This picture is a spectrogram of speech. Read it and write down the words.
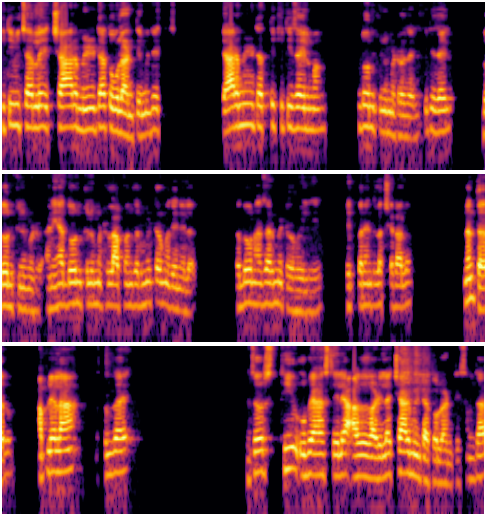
किती विचारले? चार मिनिटात ओलांडते. म्हणजे चार मिनिटात ते किती जाईल मग? दोन किलोमीटर जाईल. किती जाईल? दोन किलोमीटर. आणि ह्या दोन किलोमीटरला आपण जर मीटरमध्ये नेलं तर दोन हजार मीटर होईल हे. इथपर्यंत लक्षात आलं? नंतर आपल्याला समजा जर स्थिर उभ्या असलेल्या आगगाडीला चार मिनिटात ओलांडते. समजा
